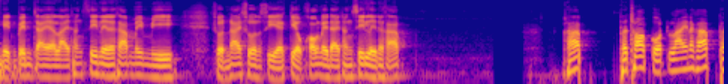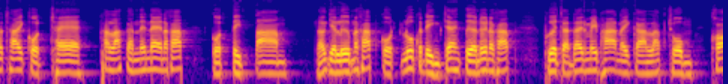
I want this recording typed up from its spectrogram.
เห็นเป็นใจอะไรทั้งสิ้นเลยนะครับ ไม่มีส่วนได้ส่วนเสียเกี่ยวข้องใด ๆ ทั้งสิ้นเลยนะครับ ครับ ถ้าชอบกดไลค์นะครับ ถ้าใช่กดแชร์ ถ้ารักกันแน่ๆนะครับ กดติดตาม แล้วอย่าลืมนะครับ กดรูปกระดิ่งแจ้งเตือนด้วยนะครับ เพื่อจะได้ไม่พลาดในการรับชมข้อ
